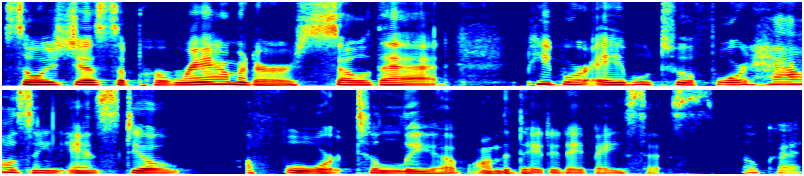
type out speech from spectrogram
So it's just a parameter so that people are able to afford housing and still afford to live on the day to day basis. Okay.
